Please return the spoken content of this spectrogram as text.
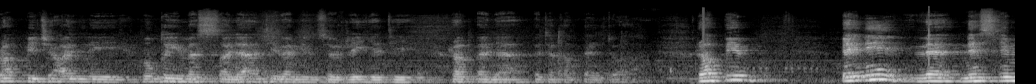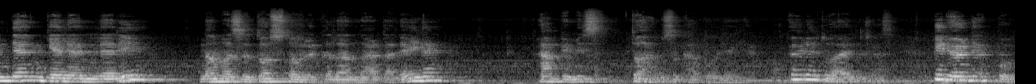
Rabbi cealli mukimes salati ve min zürriyeti Rabbena ve tekabbel dua. Rabbim beni ve neslimden gelenleri namazı dosdoğru kılanlardan eyle. Rabbimiz duamızı kabul eyle. Böyle dua edeceğiz. Bir örnek bu.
